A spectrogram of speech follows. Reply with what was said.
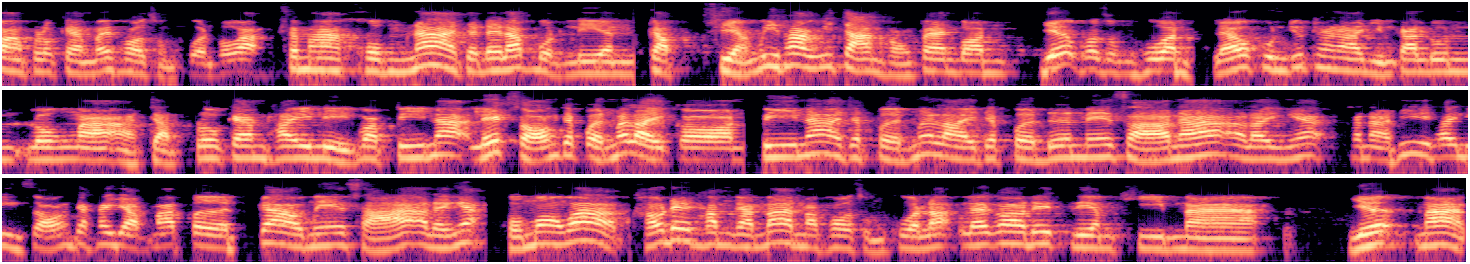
วางโปรแกรมไว้พอสมควร เพราะว่าสมาคมน่าจะได้รับบทเรียนกับเสียงวิพากษ์วิจารณ์ของแฟนบอลเยอะพอสมควร แล้วคุณยุทธนาหยิมการุณลงมาอะจัดโปรแกรมไทยลีกว่าปีหน้าเลขสองจะเปิดเมื่อไหร่ก่อน ปีหน้าจะเปิดเมื่อไหร่จะเปิดเดือนเมษานะ อะไรเงี้ยขณะที่ไทยลีกสองจะขยับมาเปิด 9 เมษาอะไรเงี้ยผมมองว่าเขาได้ทำการบ้านมาพอสมควรแล้วแล้วก็ได้เตรียมทีมมาเยอะมาก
